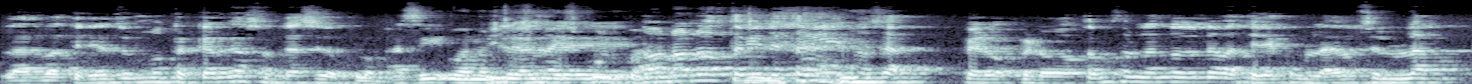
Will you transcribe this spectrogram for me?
Las baterías de un montacargas son de ácido plomo. Así, bueno, Y entonces una de- disculpa. No, no, no, está bien, está bien. O sea, pero, pero estamos hablando de una batería como la de un celular.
